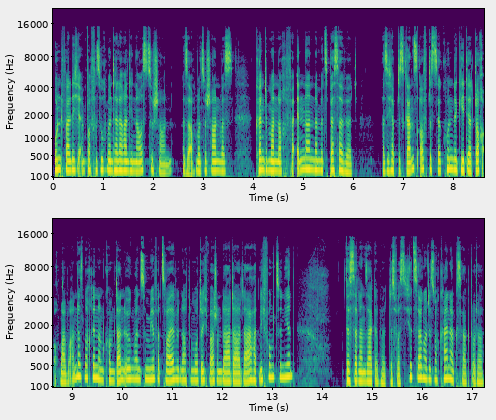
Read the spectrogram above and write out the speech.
Und weil ich einfach versuche, meinen Tellerrand hinauszuschauen. Also auch mal zu schauen, was könnte man noch verändern, damit es besser wird. Also ich habe das ganz oft, dass der Kunde geht ja doch auch mal woanders noch hin und kommt dann irgendwann zu mir verzweifelt nach dem Motto, ich war schon da, da, da, hat nicht funktioniert. Dass er dann sagt, aber das, was Sie jetzt sagen, hat jetzt noch keiner gesagt. Oder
